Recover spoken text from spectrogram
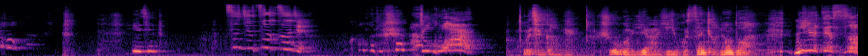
有。叶倾城，他自己自自己，关我的事儿。周虎儿，我警告你，如果叶阿姨有个三长两短，你也得死。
